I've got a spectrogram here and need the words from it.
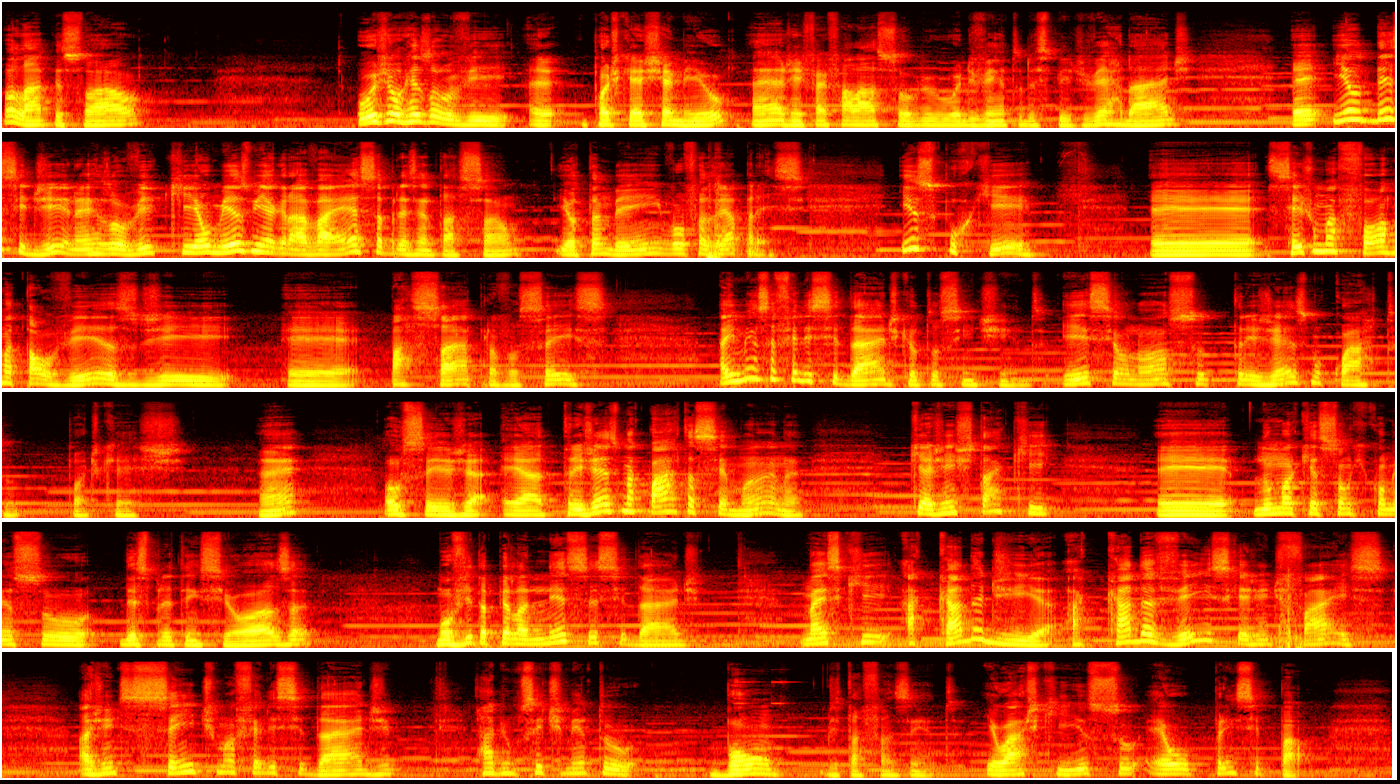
Olá, pessoal. Hoje eu resolvi, é, o podcast é meu, né, a gente vai falar sobre o advento do Espírito de Verdade, é, e eu decidi, né, resolvi que eu mesmo ia gravar essa apresentação e eu também vou fazer a prece. Isso porque é, seja uma forma, talvez, de é, passar para vocês a imensa felicidade que eu estou sentindo. Esse é o nosso 34 podcast, né? Ou seja, é a 34 semana que a gente está aqui, é, numa questão que começou despretensiosa, movida pela necessidade, mas que a cada dia, a cada vez que a gente faz, a gente sente uma felicidade, sabe, um sentimento bom de estar tá fazendo. Eu acho que isso é o principal.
